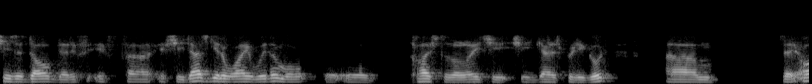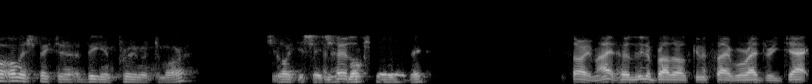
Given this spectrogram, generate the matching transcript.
she's a dog that if if uh, if she does get away with them or, or, or close to the lead, she she goes pretty good. Um, so I'm expecting a big improvement tomorrow. She, like you said, she's her, boxed a bit. Sorry, mate. Her little brother, I was going to say, Wiradjuri Jack,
